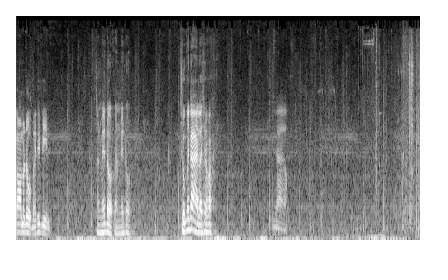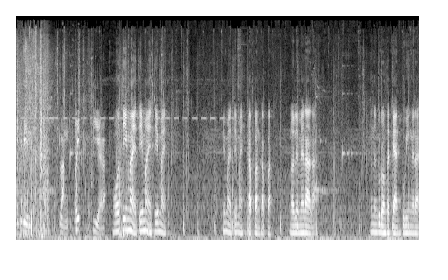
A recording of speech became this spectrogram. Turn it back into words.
รอมาโดดไหมพี่บีม มันไม่โดด มันไม่โดด ชุบไม่ได้แล้วใช่ปะไม่ได้หรอกพี่บีม หลังเอ้ยเขี่ยละ โอ้ตีใหม่ตีใหม่ตีใหม่ตีใหม่ตีใหม่กลับก่อนกลับก่อนเราเล่นไม่ได้ละอันนึงกูโดนสแกนกูวิ่งไม่ได้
